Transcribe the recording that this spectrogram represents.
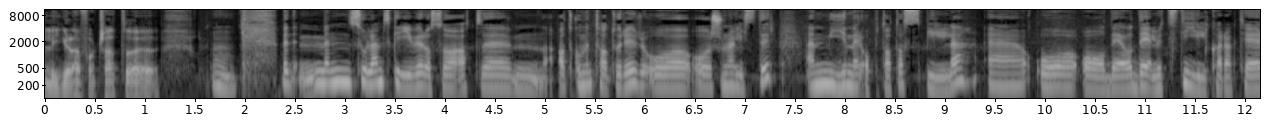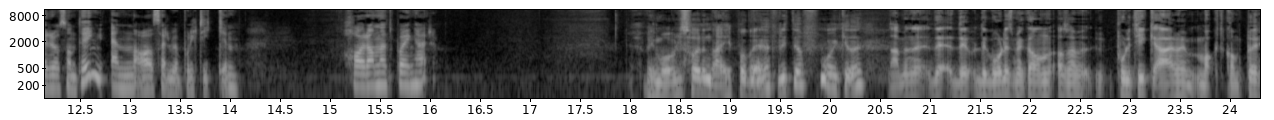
ligger der fortsatt. Mm. Men, men, Solheim skriver også at, eh, at kommentatorer og, og, journalister er mye mer opptatt av spillet eh, og, og, det å dele ut stilkarakterer og sånne ting, enn av selve politikken. Har han et poeng her? Vi må vel svare nei på det, Fridtjof? Må ikke det? Nei, men det, det, det, går liksom ikke an altså, Politikk er maktkamper,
